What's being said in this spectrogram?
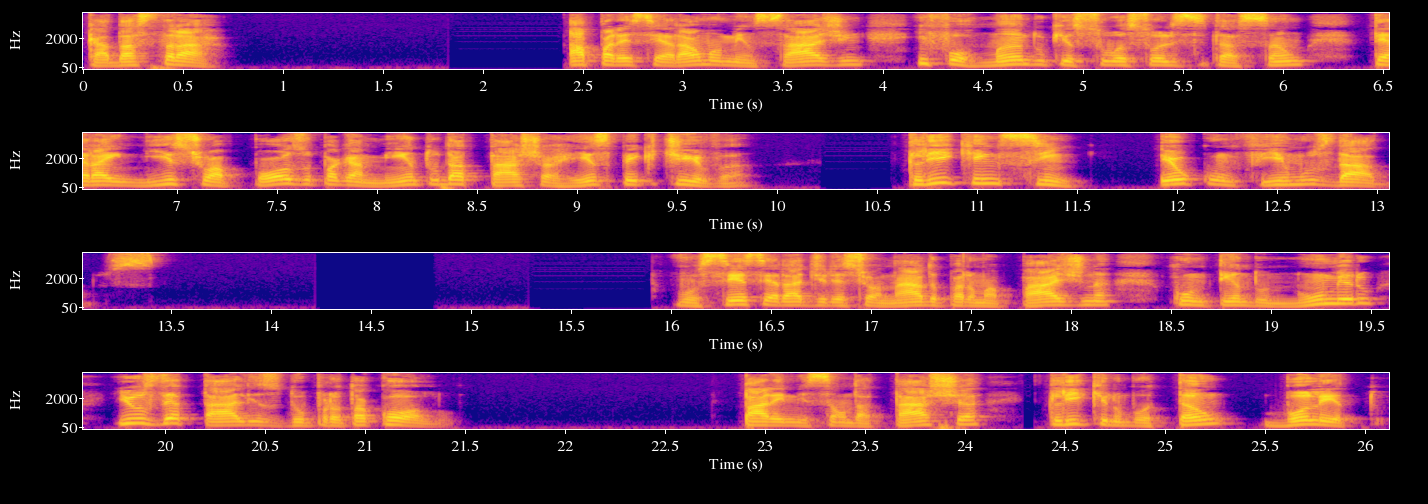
Cadastrar. Aparecerá uma mensagem informando que sua solicitação terá início após o pagamento da taxa respectiva clique em Sim, eu confirmo os dados. Você será direcionado para uma página contendo o número e os detalhes do protocolo. Para emissão da taxa, clique no botão Boleto.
